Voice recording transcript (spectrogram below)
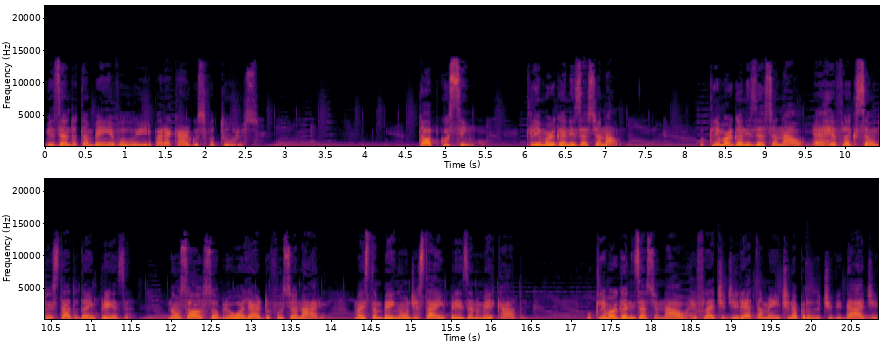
visando também evoluir para cargos futuros. Tópico 5: Clima organizacional. O clima organizacional é a reflexão do estado da empresa, não só sobre o olhar do funcionário, mas também onde está a empresa no mercado. O clima organizacional reflete diretamente na produtividade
